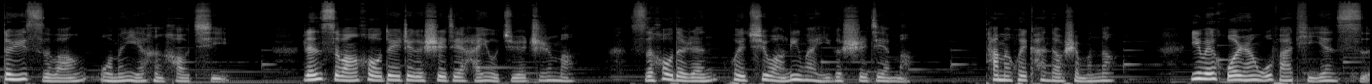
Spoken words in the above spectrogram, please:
对于死亡，我们也很好奇：人死亡后对这个世界还有觉知吗？死后的人会去往另外一个世界吗？他们会看到什么呢？因为活人无法体验死，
